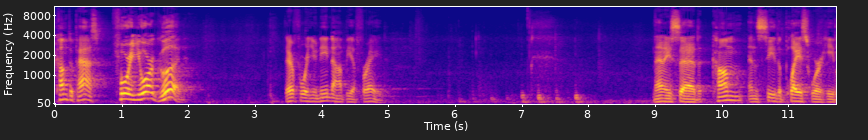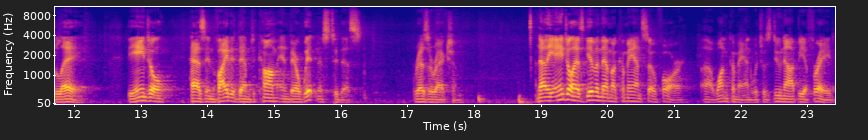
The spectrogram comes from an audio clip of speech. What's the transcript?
come to pass for your good. Therefore, you need not be afraid. Then he said, Come and see the place where he lay. The angel has invited them to come and bear witness to this resurrection. Now, the angel has given them a command so far uh, one command, which was do not be afraid.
